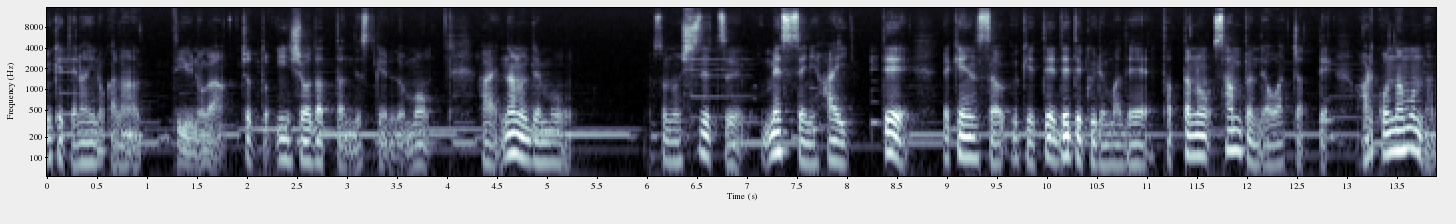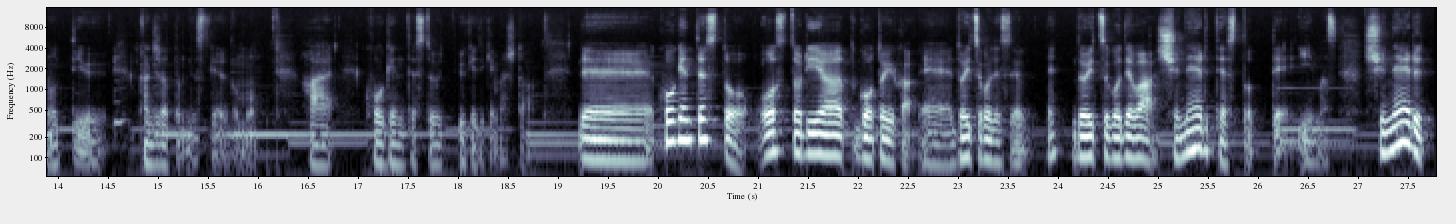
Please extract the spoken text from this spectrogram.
受けてないのかなっていうのがちょっと印象だったんですけれども、はい、なのでもうその施設メッセに入ってで検査を受けて出てくるまでたったの3分で終わっちゃってあれこんなもんなのっていう感じだったんですけれども。はい。抗原テストを受けてきました。で、抗原テスト、オーストリア語というか、えー、ドイツ語ですよね。ドイツ語ではシュネルテストって言います。シュネル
